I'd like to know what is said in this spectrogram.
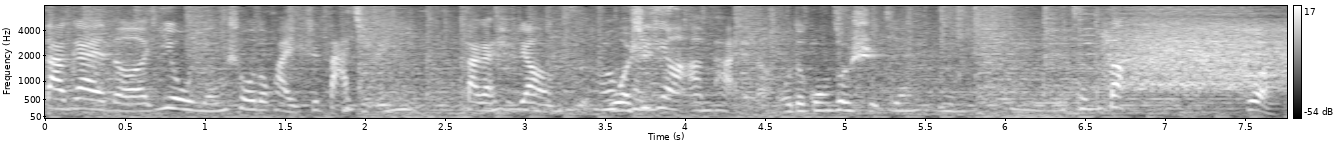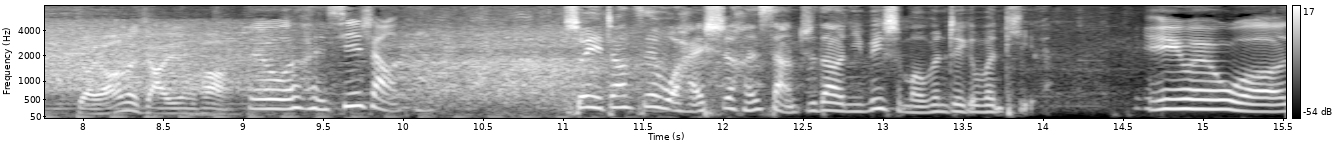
大概的业务营收的话也是大几个亿，大概是这样子。我是这样安排的，我的工作时间。嗯，真棒。呵，表扬了佳英哈。对，我很欣赏他。所以张晋，我还是很想知道你为什么问这个问题。因为我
